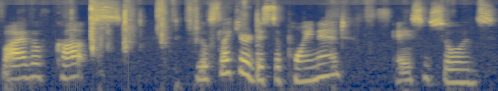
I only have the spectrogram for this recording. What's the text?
Five of Cups. Looks like you're disappointed. Ace of Swords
